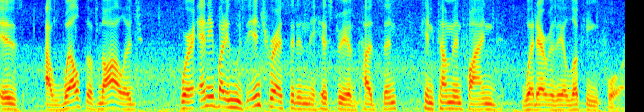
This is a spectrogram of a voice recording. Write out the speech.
is a wealth of knowledge where anybody who's interested in the history of Hudson can come and find whatever they're looking for.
